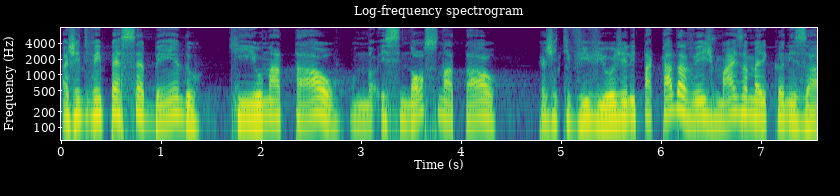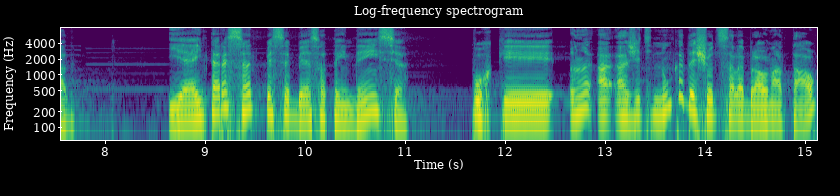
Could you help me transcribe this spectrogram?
a gente vem percebendo que o Natal, esse nosso Natal que a gente vive hoje, ele está cada vez mais americanizado. E é interessante perceber essa tendência porque a, a, gente nunca deixou de celebrar o Natal,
